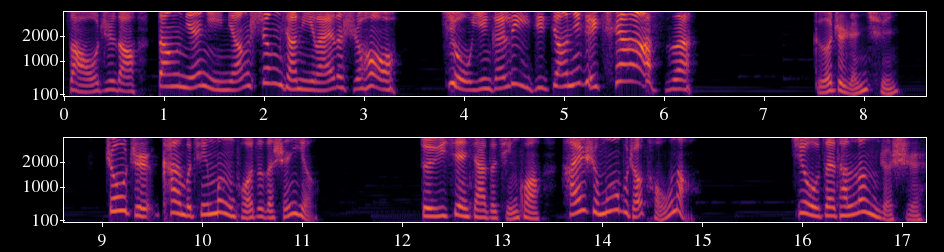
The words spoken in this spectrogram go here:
早知道当年你娘生下你来的时候，就应该立即将你给掐死。”隔着人群，周芷看不清孟婆子的身影，对于现下的情况还是摸不着头脑。就在他愣着时，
